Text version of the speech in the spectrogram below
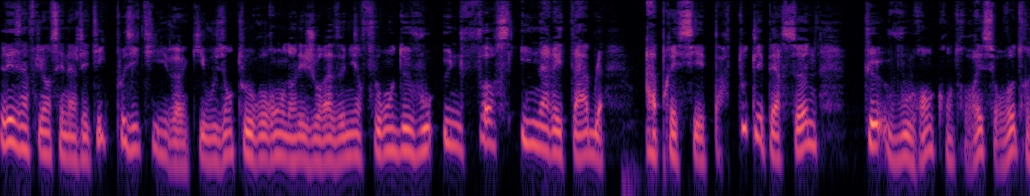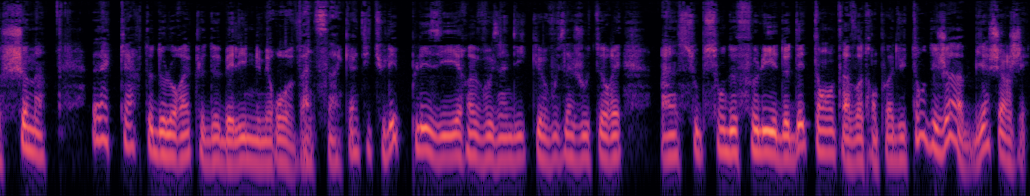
Les influences énergétiques positives qui vous entoureront dans les jours à venir feront de vous une force inarrêtable, appréciée par toutes les personnes que vous rencontrerez sur votre chemin. La carte de l'oracle de Béline numéro 25 intitulée Plaisir vous indique que vous ajouterez un soupçon de folie et de détente à votre emploi du temps déjà bien chargé.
